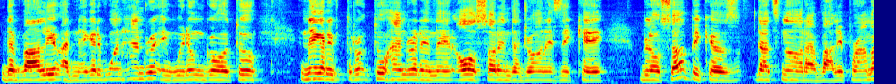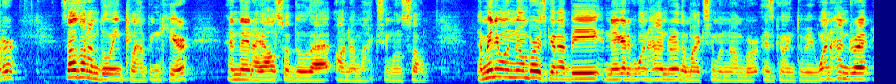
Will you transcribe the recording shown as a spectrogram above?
the value at negative 100 and we don't go to negative 200 and then all of a sudden the drone SDK blows up because that's not a valid parameter. So that's what I'm doing, clamping here. And then I also do that on a maximum. So the minimum number is going to be negative 100. The maximum number is going to be 100.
